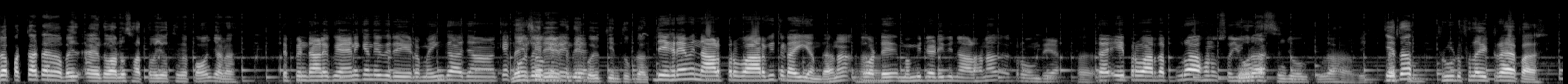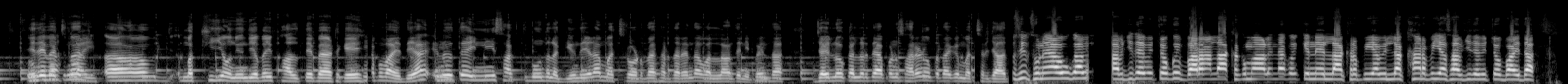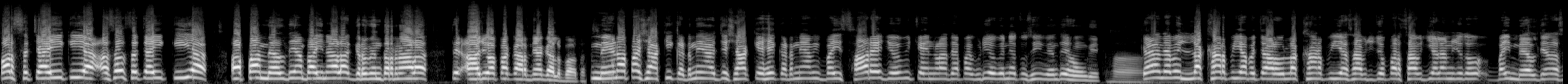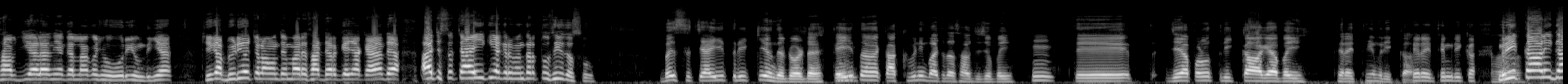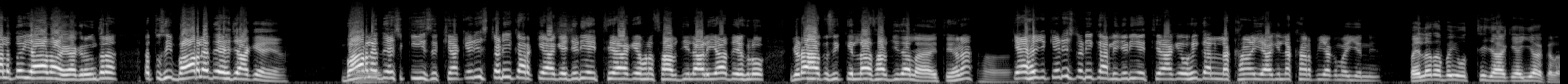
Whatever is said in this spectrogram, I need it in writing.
ਮੇਰਾ ਪੱਕਾ ਟਾਈਮ ਆ ਬਈ ਐਤਵਾਰ ਨੂੰ 7 ਵਜੇ ਉੱਥੇ ਮੈਂ ਪਹੁੰਚ ਜਾਣਾ। ਤੇ ਪਿੰਡਾਂ ਵਾਲੇ ਕੋਈ ਐ ਨਹੀਂ ਕਹਿੰਦੇ ਵੀ ਰੇਟ ਮਹਿੰਗਾ ਜਾਂ ਕਿ ਨਹੀਂ ਖੁਸ਼ ਬਈ ਹੋ ਕੇ ਰੇਟ ਲੈਂਦੇ ਦੀ ਆ? ਕੋਈ ਕਿੰਤੂ ਪ੍ਰੰਤੂ ਦੇਖ ਰਹੇ ਆ ਵੀ ਨਾਲ ਪਰਿਵਾਰ ਵੀ ਤੜਾਈ ਜਾਂਦਾ ਹਨਾ? ਤੁਹਾਡੇ ਮੰਮੀ ਡੈਡੀ ਵੀ ਨਾਲ ਹਨਾ ਕਰਾਉਂਦੇ ਆ। ਹਾਂ। ਤਾਂ ਇਹ ਪਰਿਵਾਰ ਦਾ ਪੂਰਾ ਹੁਣ ਸਹਿਯੋਗ ਪੂਰਾ ਆ। ਸੰਯੋਗ ਪੂਰਾ ਹਾਂ ਬਈ। ਇਹ ਤਾਂ ਫਰੂਟ ਫਲਾਈ ਟ੍ਰੈਪ ਆ। ਇਹਦੇ ਵਿੱਚ ਨਾ। ਅਹ, ਮੱਖੀ ਜਿਹੀ ਆਉਂਦੀ ਹੁੰਦੀ ਆ ਬਈ ਫਲ ਤੇ ਬੈਠ ਕੇ ਭਵਾਜਦੇ ਆ। ਇਹਨਾਂ ਤੇ ਇੰਨੀ ਸਖਤ ਬੂੰਦ ਲੱਗੀ ਹੁੰਦੀ ਆ, ਜਿਹੜਾ ਮੱਛਰ ਉੱਡਦਾ ਫਿਰਦਾ ਰਹਿੰਦਾ ਵੱਲਾਂ ਤੇ ਨਹੀਂ ਪੈਂਦਾ। ਜੈਲੋ ਕਲਰ ਤੇ ਆਪਾਂ ਨੂੰ ਸਾਰਿਆਂ ਨੂੰ ਪਤਾ ਕਿ ਮੱਛਰ ਜ਼ਿਆਦਾ ਤੁਸੀਂ ਸੁਣਿਆ ਹੋਊਗਾ ਵੀ ਸਬਜ਼ੀ ਦੇ ਵਿੱਚੋਂ ਕੋਈ 12 ਲੱਖ ਕਮਾ ਲੈਂਦਾ ਕੋਈ ਕਿੰਨੇ ਲੱਖ ਰੁਪਈਆ ਵੀ ਲੱਖਾਂ ਰੁਪਈਆ ਸਬਜ਼ੀ ਦੇ ਵਿੱਚੋਂ ਬਚਦਾ ਪਰ ਸਚਾਈ ਕੀ ਆ? ਅਸਲ ਸਚਾਈ ਕੀ ਆ? ਆਪਾਂ ਮਿਲਦੇ ਆਂ ਬਾਈ ਨਾਲ ਗੁਰਵਿੰਦਰ ਨਾਲ। ਤੇ ਆਜੋ ਆਪਾਂ ਕਰਦੇ ਆਂ ਗੱਲਬਾਤ। ਮੇਨ ਆਪਾਂ ਸ਼ੱਕ ਹੀ ਕੱਢਨੇ ਆ ਅੱਜ ਸ਼ੱਕ ਇਹ ਕੱਢਨੇ ਆ ਵੀ ਬਾਈ ਸਾਰੇ ਜੋ ਵੀ ਚੈਨਲਾਂ ਤੇ ਆਪਾਂ ਵੀਡੀਓ ਵੇਖਨੇ ਤੁਸੀਂ ਵੇਂਦੇ ਹੋਵੋਗੇ। ਹਾਂ। ਕਹਿੰਦੇ ਆ ਬਈ ਲੱਖਾਂ ਰੁਪਈਆ ਬਚਾ ਲਓ ਲੱਖਾਂ ਰੁਪਈਆ ਸਬਜ਼ੀ ਚੋਂ ਪਰ ਸਬਜ਼ੀ ਵਾਲਿਆਂ ਨੂੰ ਜਦੋਂ ਬਾਈ ਮਿਲਦੇ ਆ ਤਾਂ ਸਬਜ਼ੀ ਵਾਲਿਆਂ ਦੀਆਂ ਗੱਲਾਂ ਕੁਝ ਹੋਰ ਹੀ ਹੁੰਦੀਆਂ। ਠੀਕ ਆ ਵੀਡੀਓ ਚਲਾਉਣ ਦੇ ਮਾਰੇ ਸਾਡੇ ਵਰਗੇ ਜਾਂ ਕਹਿੰਦੇ ਆ ਅੱਜ ਸਚਾਈ ਕੀ ਆ ਗੁਰਵਿੰਦਰ ਤੁਸੀਂ ਦੱਸੋ। ਬਈ ਸਚਾਈ ਤਰੀਕੇ ਹੁੰਦੇ ਡੋਡ ਕਈ ਹੂੰ। ਤਾਂ ਕੱਖ ਵੀ ਨਹੀਂ ਬਚਦਾ ਸਬਜ਼ੀ ਚੋਂ ਬਈ। ਹੂੰ। ਤੇ ਜੇ ਆਪਾਂ ਨੂੰ ਤਰੀਕਾ ਆ ਗਿਆ ਬਈ ਫਿਰ ਇੱਥੇ ਹੀ ਅਮਰੀਕਾ। ਫਿਰ ਇੱਥੇ ਅਮਰੀਕਾ। ਹਾਂ। ਅਮਰੀਕਾ ਵਾਲੀ ਗੱਲ ਤੋਂ ਯਾਦ ਆ ਗਿਆ ਗੁਰਵਿੰਦਰ ਤੁਸੀਂ ਬਾਹਰਲੇ ਦੇਸ਼ ਜਾ ਕੇ ਆਏ ਆ। ਬਾਹਰਲੇ। ਦੇਸ਼ ਕੀ ਸਿੱਖਿਆ ਕਿਹੜੀ ਸਟੱਡੀ ਕਰਕੇ ਆ ਗਏ ਜਿਹੜੀ ਇੱਥੇ ਆ ਕੇ ਹੁਣ ਸਬਜ਼ੀ ਲਾ ਲਈ ਆ ਦੇਖ ਲਓ ਜਿਹੜਾ ਆਹ ਤੁਸੀਂ ਕਿੱਲਾ ਸਬਜ਼ੀ ਦਾ ਲਾਇਆ ਇੱਥੇ ਹਨਾ? ਕਿਹੋ ਜਿਹੀ ਕਿਹੜੀ ਸਟੱਡੀ ਕਰ ਲਈ ਜਿਹੜੀ ਇੱਥੇ ਆ ਕੇ ਉਹੀ ਗੱਲ ਲੱਖਾਂ ਵਾਲੀ ਆ ਗਈ ਲੱਖਾਂ ਰੁਪਈਆ ਕਮਾਈ ਜਾਂਦੇ ਆ। ਪਹਿਲਾਂ ਤਾਂ ਬਈ ਉੱਥੇ ਜਾ ਕੇ ਆਈ ਅਕਲ।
